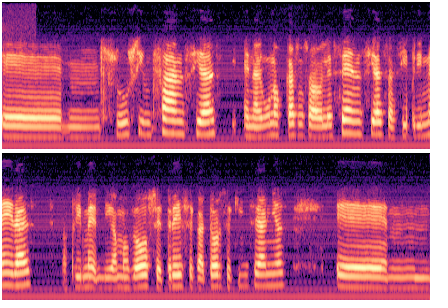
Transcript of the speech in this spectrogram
eh, sus infancias, en algunos casos adolescencias, así primeras, los primer, digamos 12, 13, 14, 15 años, eh,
